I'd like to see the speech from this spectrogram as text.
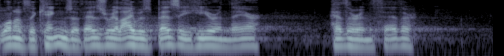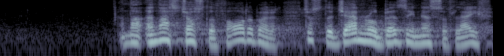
one of the kings of Israel? I was busy here and there, hither and thither. And, that, and that's just the thought about it, just the general busyness of life,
